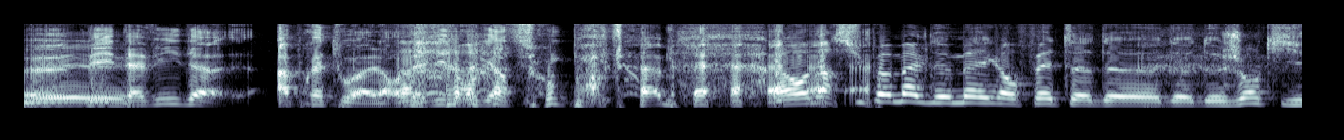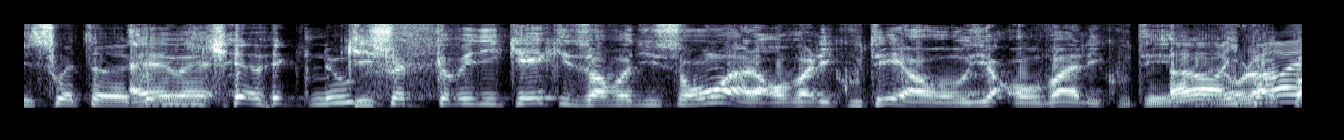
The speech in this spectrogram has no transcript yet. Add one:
Euh, mais David, après toi. Alors David regarde son portable. Alors, on a reçu pas mal de mails en fait de, de- de gens qui souhaitent euh, Eh communiquer avec nous. qui souhaite communiquer, qui nous envoie du son. Alors on va l'écouter, hein, on va vous dire, on va l'écouter. Alors, on il paraît pas que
